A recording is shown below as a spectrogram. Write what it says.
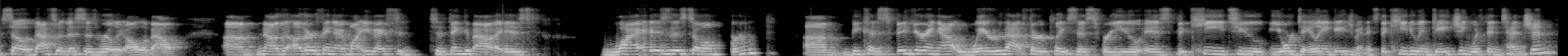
So that's what this is really all about. Um, now, the other thing I want you guys to, to think about is why is this so important? Um, because figuring out where that third place is for you is the key to your daily engagement. It's the key to engaging with intention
